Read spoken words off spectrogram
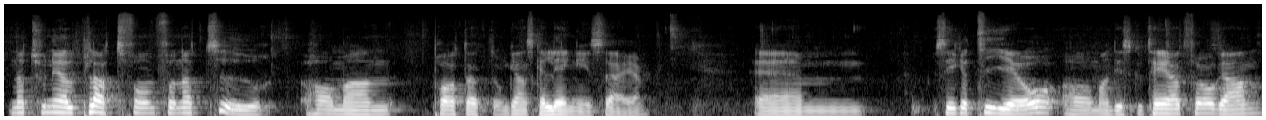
nationell plattform för natur har man pratat om ganska länge i Sverige. Um, cirka tio år har man diskuterat frågan.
